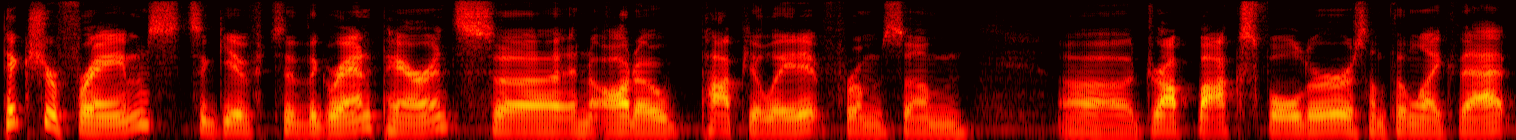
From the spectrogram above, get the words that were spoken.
picture frames to give to the grandparents uh, and auto-populate it from some uh, Dropbox folder or something like that.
